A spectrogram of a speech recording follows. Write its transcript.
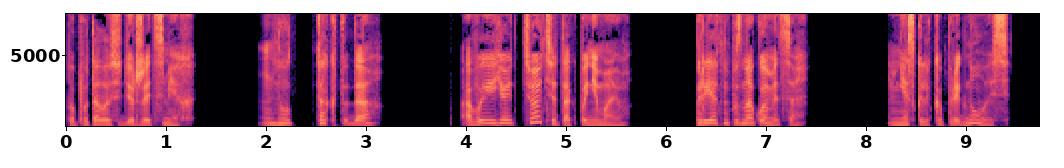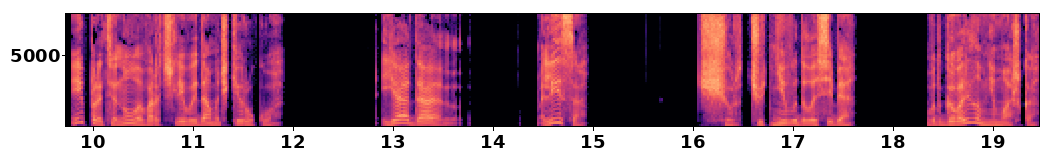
Попыталась удержать смех. Ну, так-то да. А вы ее тетя, так понимаю? Приятно познакомиться. Несколько пригнулась и протянула ворчливой дамочке руку. Я, да... Лиса. Черт, чуть не выдала себя. Вот говорила мне Машка,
